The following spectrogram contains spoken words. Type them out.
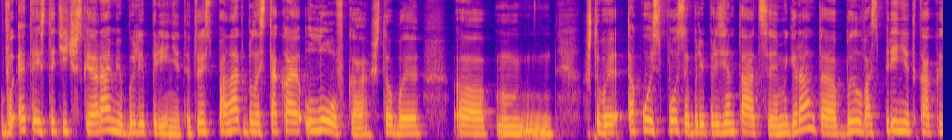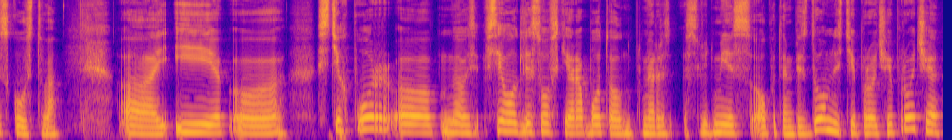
в этой эстетической раме были приняты. То есть понадобилась такая уловка, чтобы, э, чтобы такой способ репрезентации мигранта был воспринят как искусство. Э, и э, с тех пор Всеволод Лисовский работал, например, с людьми с опытом бездомности и прочее, прочее.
